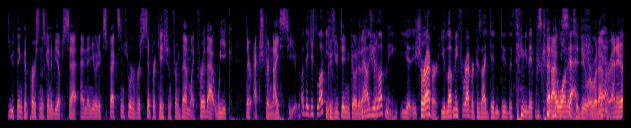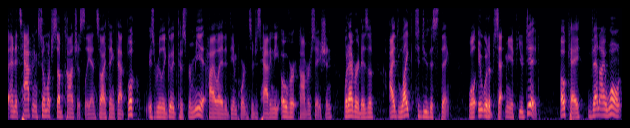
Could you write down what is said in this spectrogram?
you think a person's going to be upset, and then you would expect some sort of reciprocation from them. Like for that week, they're extra nice to you Oh, they just love you because you didn't go to that Now you love me You- Sure. forever. You love me forever because I didn't do the thing that was that I wanted sad. to do or whatever. Yeah. And it, and it's happening so much subconsciously. And so I think that book is really good because for me it highlighted the importance of just having the overt conversation, whatever it is of I'd like to do this thing. Well, it would upset me if you did. Okay, then I won't.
